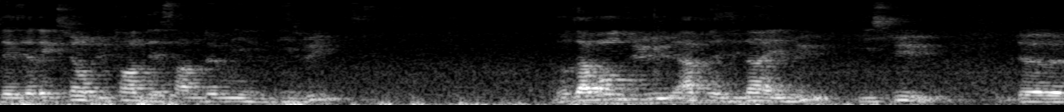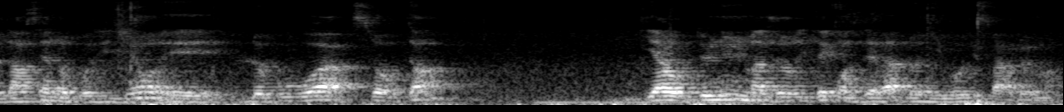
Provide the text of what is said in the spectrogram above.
des élections du 30 décembre 2018, nous avons eu un président élu issu de l'ancienne opposition et le pouvoir sortant qui a obtenu une majorité considérable au niveau du Parlement.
